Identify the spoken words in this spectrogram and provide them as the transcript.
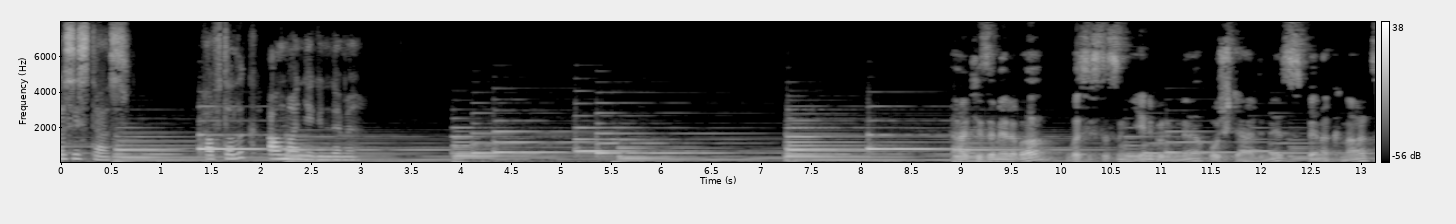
Vasistas Haftalık Almanya gündemi Herkese merhaba. Vasistas'ın yeni bölümüne hoş geldiniz. Ben Akınart,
